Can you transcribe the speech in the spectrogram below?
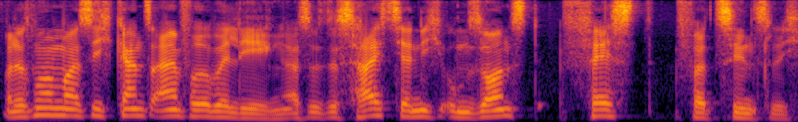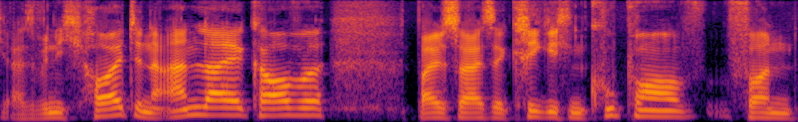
Und das muss man sich ganz einfach überlegen. Also das heißt ja nicht umsonst fest verzinslich. Also wenn ich heute eine Anleihe kaufe, beispielsweise kriege ich einen Coupon von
